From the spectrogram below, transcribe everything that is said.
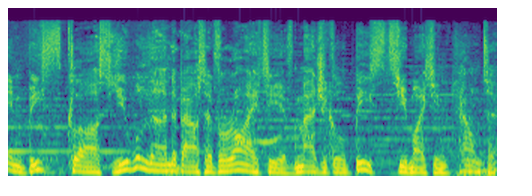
In Beasts class, you will learn about a variety of magical beasts you might encounter,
